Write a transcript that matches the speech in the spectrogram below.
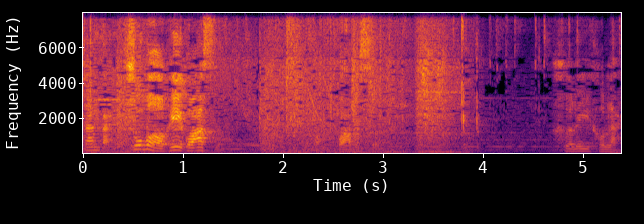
三百，说不好可以刮死，刮不死。喝了一口奶，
